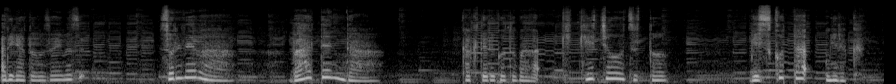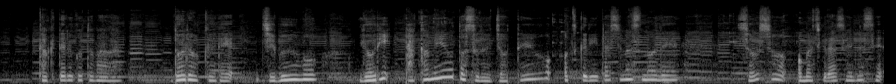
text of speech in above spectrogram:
ありがとうございます。それではバーテンダーカクテル言葉は聞き上手とビスコタミルクカクテル言葉は努力で自分をより高めようとする女帝をお作りいたしますので少々お待ちくださいませ。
